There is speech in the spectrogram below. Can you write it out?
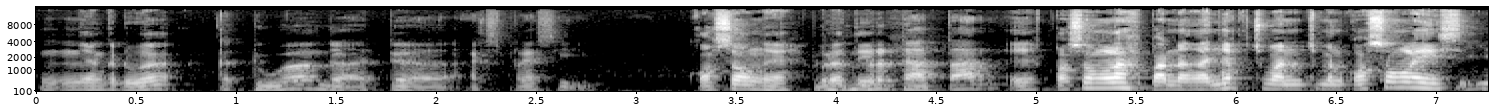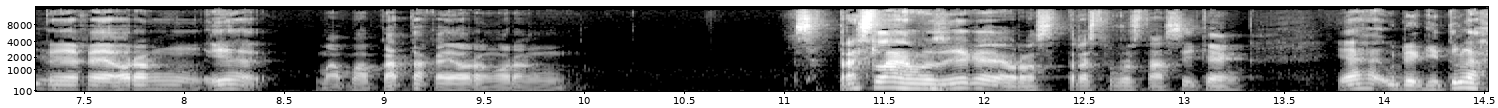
Yang kedua? Kedua nggak ada ekspresi. Kosong ya berarti? bener datar. Ya kosong lah pandangannya cuman cuman kosong lah is- Iya. kayak kayak orang ya maaf maaf kata kayak orang-orang stres lah maksudnya kayak orang stres frustasi kayak ya udah gitulah.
